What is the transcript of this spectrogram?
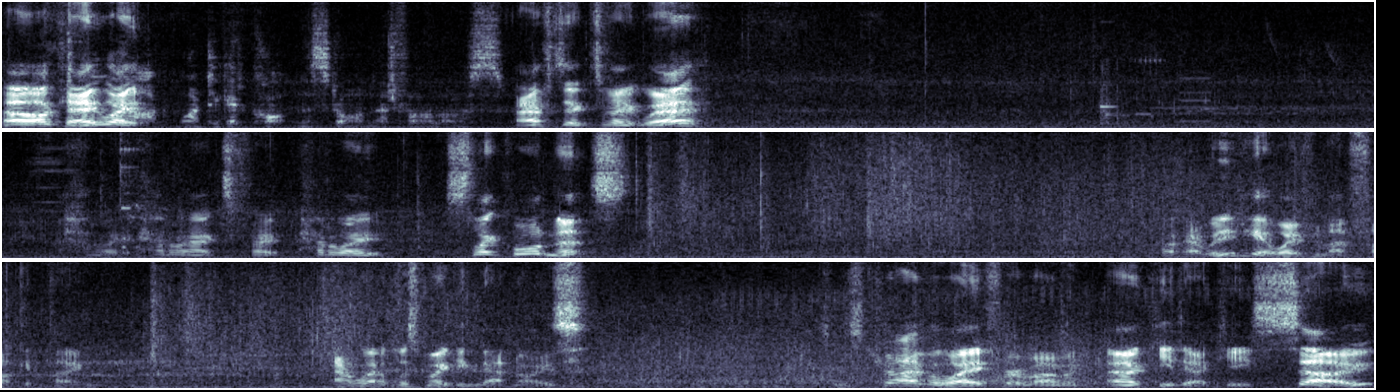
Oh, okay. Wait. Not want to get caught in the storm that follows. I have to activate where? Do I, how do I activate? How do I select coordinates? Okay, we need to get away from that fucking thing. And whatever's making that noise. Just drive away for a moment. Okie dokie. So.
